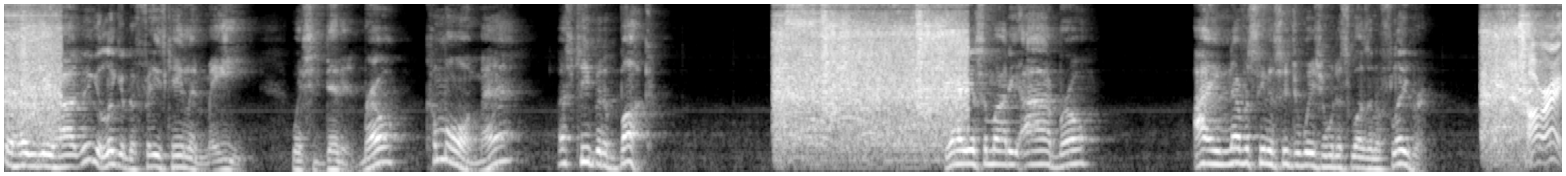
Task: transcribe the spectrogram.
the hell you mean? How nigga look at the face Kaylin made when she did it, bro? Come on, man. Let's keep it a buck. Right in somebody's eye, bro. I ain't never seen a situation where this wasn't a flagrant. All right.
